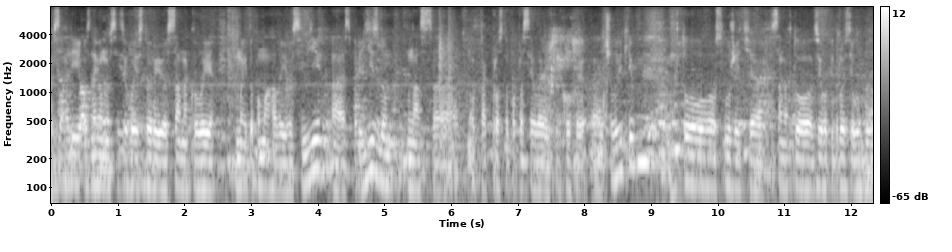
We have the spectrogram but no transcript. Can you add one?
Взагалі ознайомився з його історією саме коли ми допомагали його сім'ї е, з переїздом. У нас е, ну так просто попросили кількох е, чоловіків, хто служить, саме хто з його підрозділу був.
